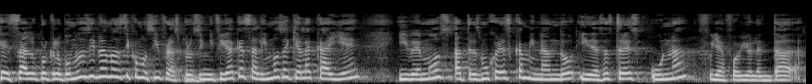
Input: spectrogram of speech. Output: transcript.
que salgo, porque lo podemos decir nada más así como cifras, pero significa que salimos aquí a la calle y vemos a tres mujeres caminando y de esas tres, una ya fue violentada.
